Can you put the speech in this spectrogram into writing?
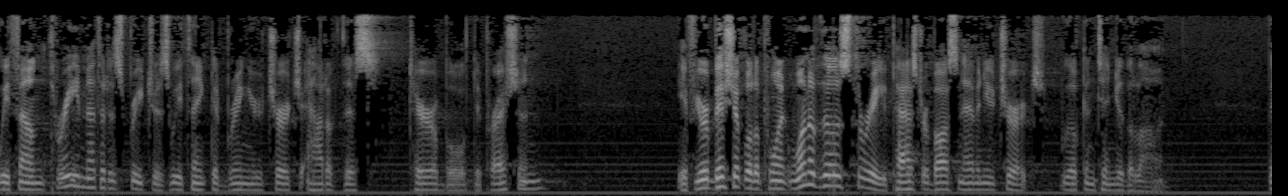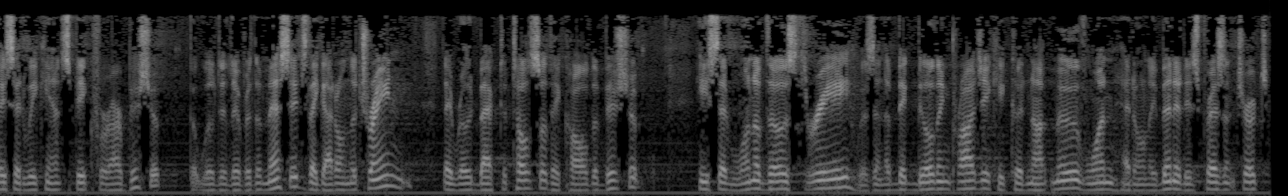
We found three Methodist preachers we think could bring your church out of this terrible depression. If your bishop will appoint one of those three, pastor Boston Avenue Church, we'll continue the loan. They said, We can't speak for our bishop, but we'll deliver the message. They got on the train. They rode back to Tulsa. They called the bishop. He said one of those three was in a big building project. He could not move. One had only been at his present church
